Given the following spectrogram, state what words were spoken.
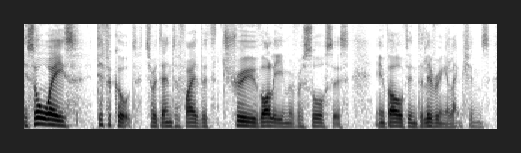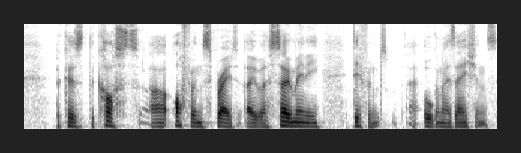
It's always difficult to identify the true volume of resources involved in delivering elections because the costs are often spread over so many different uh, organisations.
